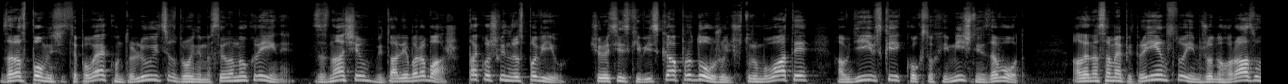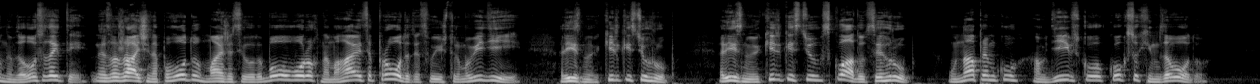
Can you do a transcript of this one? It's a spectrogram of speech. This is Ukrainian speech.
Зараз повністю степове контролюється Збройними силами України, зазначив Віталій Барабаш. Також він розповів, що російські війська продовжують штурмувати Авдіївський коксохімічний завод, але на саме підприємство їм жодного разу не вдалося зайти. Незважаючи на погоду, майже цілодобово ворог намагається проводити свої штурмові дії різною кількістю груп, різною кількістю складу цих груп у напрямку Авдіївського коксохімзаводу.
